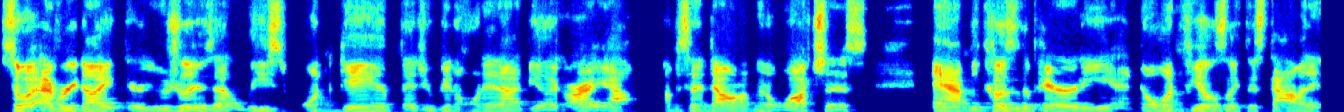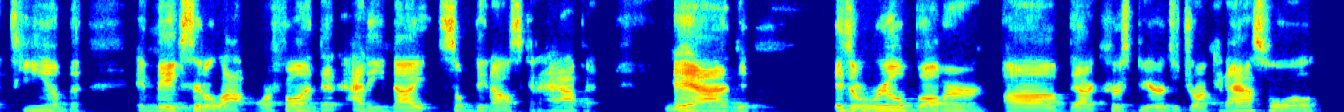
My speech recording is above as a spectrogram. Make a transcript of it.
so every night there usually is at least one game that you can hone in on and be like, all right, yeah, I'm sitting down, I'm gonna watch this and because of the parity and no one feels like this dominant team, it makes it a lot more fun that any night something else can happen. Yeah. And it's a real bummer um, that Chris Beard's a drunken asshole,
